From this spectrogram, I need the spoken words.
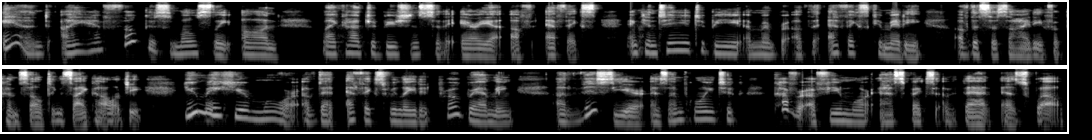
And I have focused mostly on my contributions to the area of ethics and continue to be a member of the ethics committee of the Society for Consulting Psychology. You may hear more of that ethics related programming uh, this year as I'm going to cover a few more aspects of that as well.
